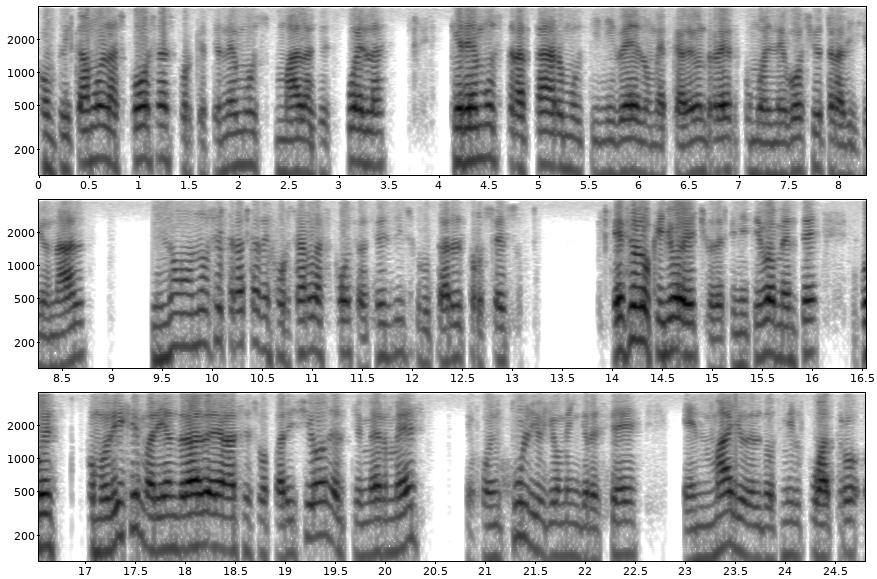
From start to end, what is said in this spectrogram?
complicamos las cosas porque tenemos malas escuelas, queremos tratar multinivel o mercadeo en red como el negocio tradicional. No, no se trata de forzar las cosas, es disfrutar el proceso. Eso es lo que yo he hecho, definitivamente. Pues, como dije, María Andrade hace su aparición el primer mes, que fue en julio, yo me ingresé en mayo del 2004,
